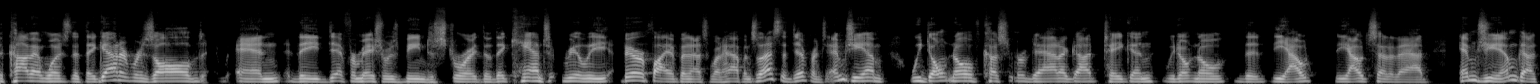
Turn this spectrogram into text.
the comment was that they got it resolved and the information was being destroyed, though they can't really verify it, but that's what happened. So that's the difference. MGM, we don't know if customer data got taken. We don't know the the out the outset of that. MGM got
